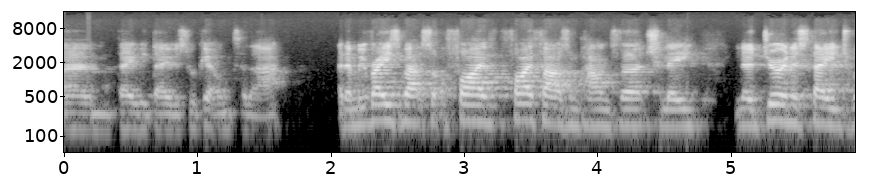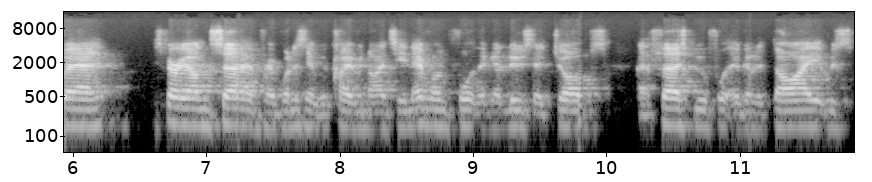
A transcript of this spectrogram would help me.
Um, David Davis, we'll get onto that. And then we raised about sort of five five thousand pounds virtually. You know, during a stage where it's very uncertain for everyone, isn't it? With COVID nineteen, everyone thought they're going to lose their jobs. At first, people thought they're going to die. It was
